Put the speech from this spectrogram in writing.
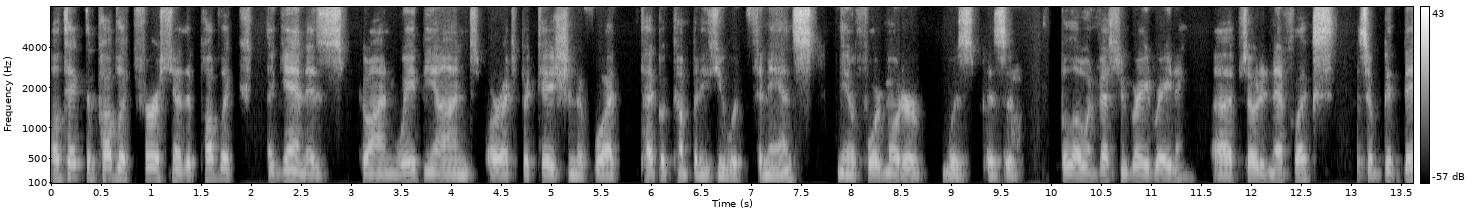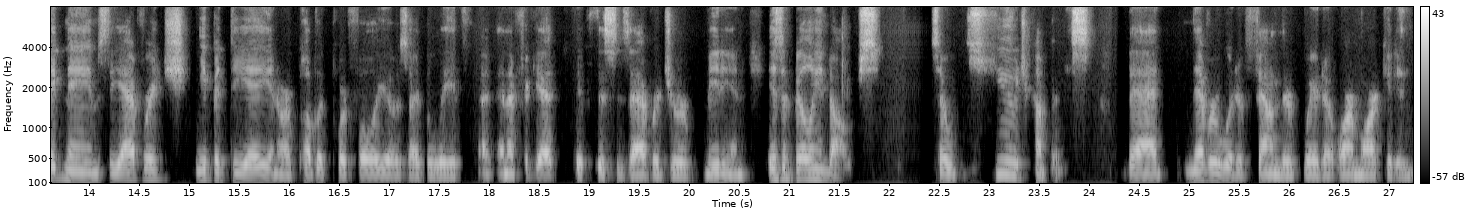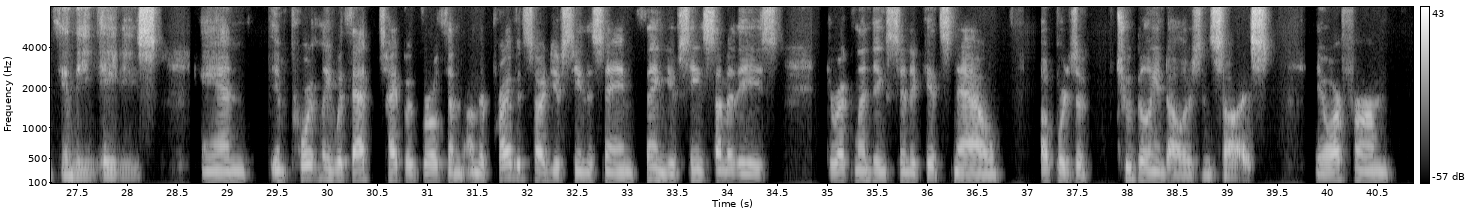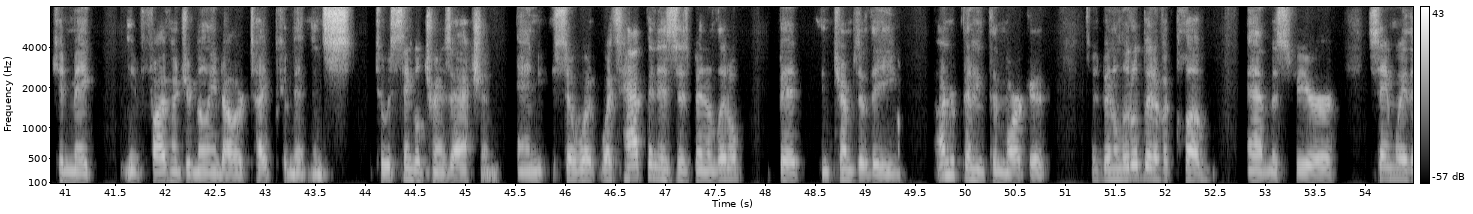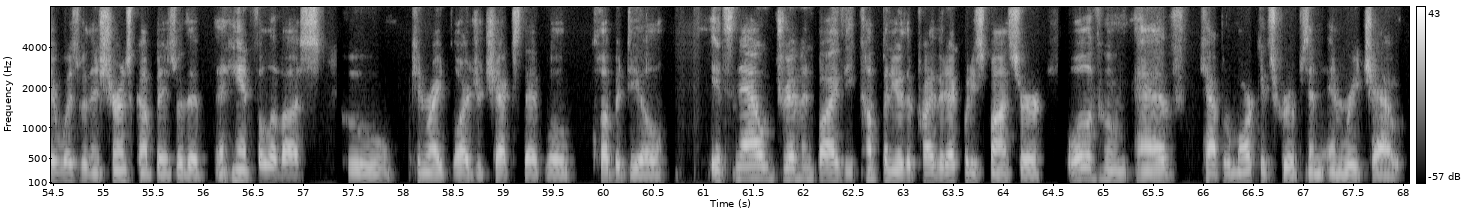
I'll take the public first. You know, the public again has gone way beyond our expectation of what type of companies you would finance. You know, Ford Motor was as a below investment grade rating. Uh, so did Netflix. So big, big names. The average EBITDA in our public portfolios, I believe, and I forget if this is average or median, is a billion dollars. So huge companies that never would have found their way to our market in, in the 80s. And importantly, with that type of growth on, on the private side, you've seen the same thing. You've seen some of these direct lending syndicates now upwards of $2 billion in size. You know, our firm can make $500 million type commitments to a single transaction. And so what, what's happened is there's been a little bit in terms of the underpinning the market, there's been a little bit of a club atmosphere, same way there was with insurance companies, with a, a handful of us who can write larger checks that will club a deal. It's now driven by the company or the private equity sponsor, all of whom have capital markets groups and, and reach out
